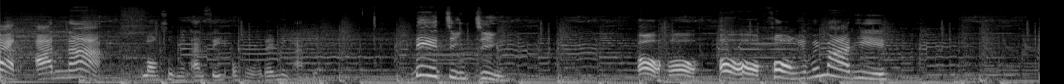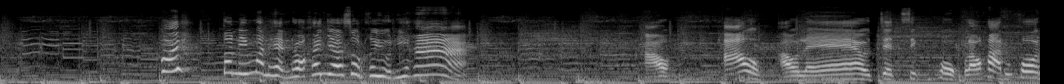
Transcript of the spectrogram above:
28 อันน่ะ ลองสุ่มหนึ่งอันสิ โอ้โห ได้หนึ่งอันด้ว ดีจริงๆโอ้โหโอ้โหของยังไม่มาที เฮ้ย ตอนนี้เหมือนเห็นโทเค็นเยอะสุดคืออยู่ที่ 5 เอา เอา เอาแล้ว 76 แล้วค่ะทุกคน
